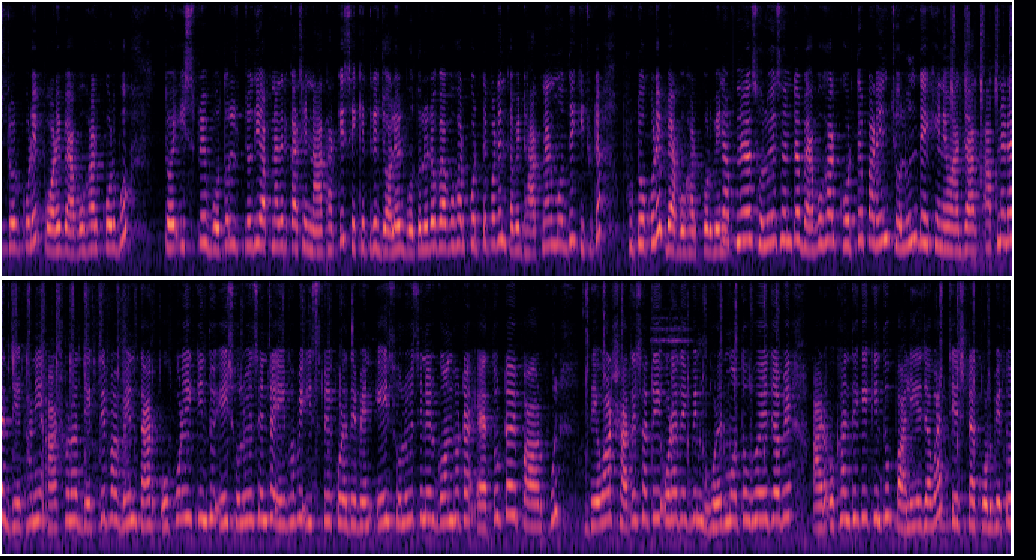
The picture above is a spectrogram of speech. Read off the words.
স্টোর করে পরে ব্যবহার করব। তো স্প্রে বোতল যদি আপনাদের কাছে না থাকে, সেক্ষেত্রে জলের বোতলেরও ব্যবহার করতে পারেন, তবে ঢাকনার মধ্যে কিছুটা ফুটো করে ব্যবহার করবেন। আপনারা সলিউশনটা ব্যবহার করতে পারেন, চলুন দেখে নেওয়া যাক। আপনারা যেখানে আরশোলা দেখতে পাবেন, তার ওপরেই কিন্তু এই সলিউশনটা এইভাবে স্প্রে করে দেবেন। এই সলিউশনের গন্ধটা এতটাই পাওয়ারফুল দেওয়ার সাথে সাথেই ওরা দেখবেন ঘোরের মতো হয়ে যাবে আর ওখান থেকে কিন্তু পালিয়ে যাওয়ার চেষ্টা করবে। তো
